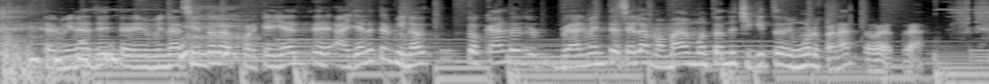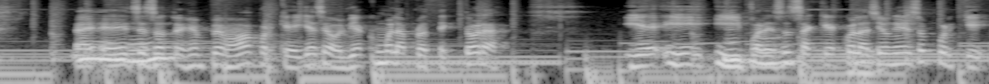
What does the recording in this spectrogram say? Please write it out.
termina, termina haciéndola porque ella, eh, allá le terminó tocando realmente ser la mamá de un montón de chiquitos en un orfanato, ¿verdad? Eh, ese es otro ejemplo de mamá, porque ella se volvía como la protectora. Y, y, por eso saqué a colación eso, porque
